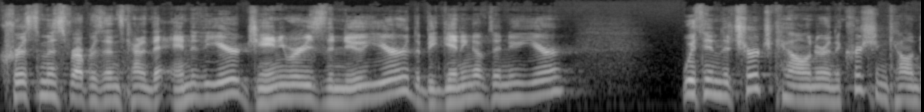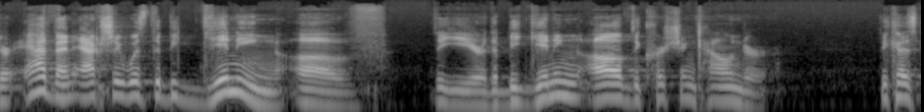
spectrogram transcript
Christmas represents kind of the end of the year. January is the new year, the beginning of the new year. Within the church calendar and the Christian calendar, Advent actually was the beginning of the year, the beginning of the Christian calendar. Because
